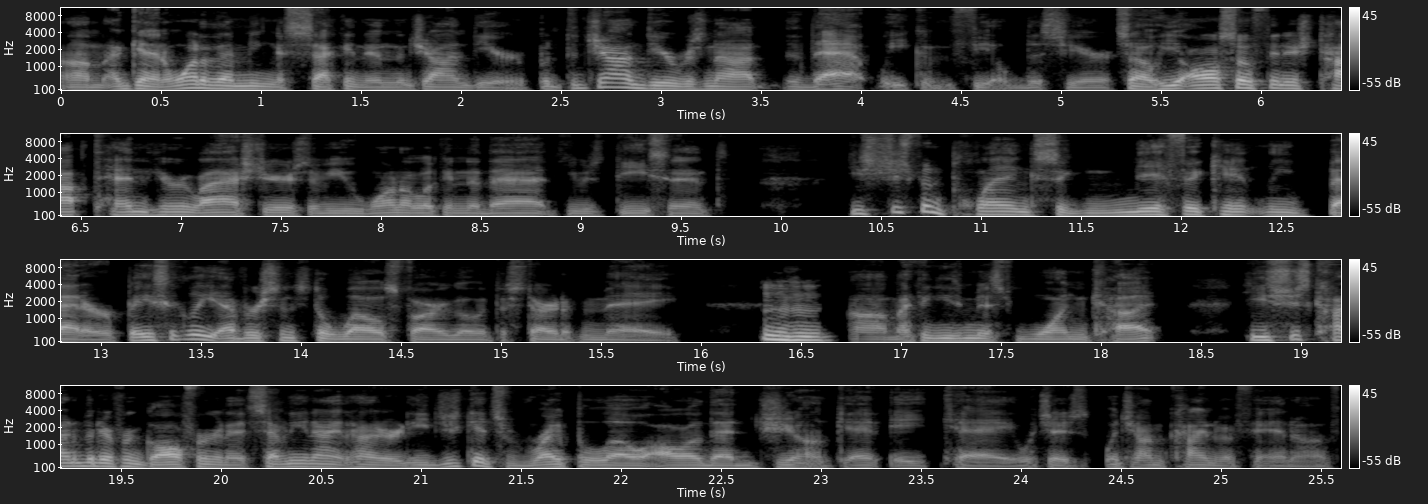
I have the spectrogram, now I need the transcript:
Um, again, one of them being a second in the John Deere, but the John Deere was not that weak of a field this year. So he also finished top 10 here last year. So if you want to look into that, he was decent. He's just been playing significantly better, basically ever since the Wells Fargo at the start of May. Mm-hmm. Um, I think he's missed one cut. He's just kind of a different golfer, and at 7,900, he just gets right below all of that junk at 8K, which is which I'm kind of a fan of.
